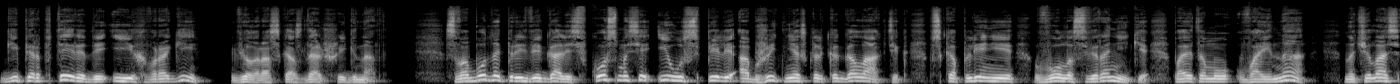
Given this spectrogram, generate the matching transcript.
Гиперптериды и их враги, вел рассказ дальше Игнат, свободно передвигались в космосе и успели обжить несколько галактик в скоплении волос Вероники, поэтому война началась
